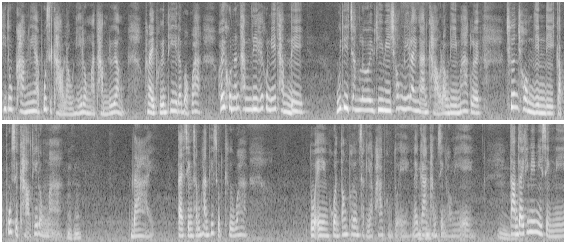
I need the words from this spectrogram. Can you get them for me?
ที่ทุกครั้งเนี่ยผู้สื่อข่าวเหล่านี้ลงมาทำเรื่องในพื้นที่แล้วบอกว่า เฮ้ยคนนั้นทำดีให้คนนี้ทำดีอุ้ยดีจังเลยทีวีช่องนี้รายงานข่าวเราดีมากเลย ชื่นชมยินดีกับผู้สื่อข่าวที่ลงมาอือฮึได้ แต่สิ่งสำคัญที่สุดคือว่า ตัวเองควรต้องเพิ่มศักยภาพของตัวเอง ในการทำสิ่งเหล่านี้เอง ตามใดที่ไม่มีสิ่งนี้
